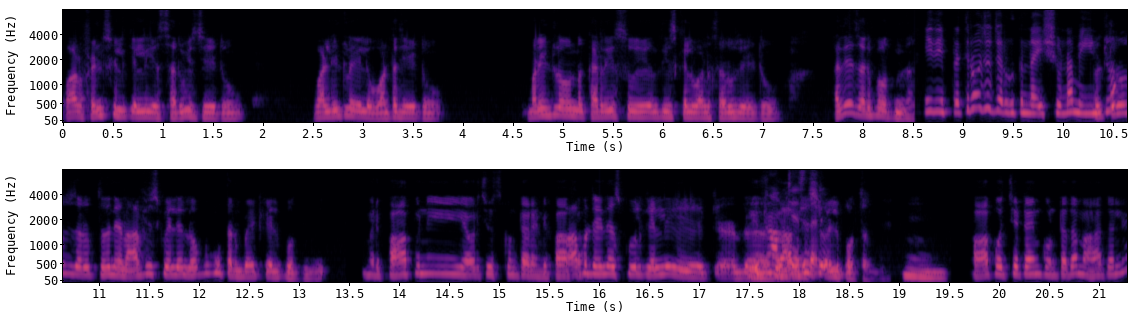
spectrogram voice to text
వాళ్ళ ఫ్రెండ్స్ ఇళ్ళకి వెళ్ళి సర్వీస్ చేయటం వాళ్ళ ఇంట్లో వెళ్ళి వంట చేయటం మన ఇంట్లో ఉన్న కర్రీస్ తీసుకెళ్ళి వాళ్ళకి సర్వ్ చేయటం అదే సరిపోతుంది. ఇది ప్రతిరోజు జరుగుతున్న ఇష్యూనా మీ ఇంట్లో? ప్రతిరోజు జరుగుతుంది. నేను ఆఫీస్కి వెళ్ళే లోపు తను బయటకు వెళ్ళిపోతుంది. మరి పాపని ఎవరు చూసుకుంటారండి? పాప? నేనే స్కూల్కి వెళ్ళి. వెళ్ళిపోతాను. పాప వచ్చే టైంకి ఉంటుందా మహాతల్లి?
